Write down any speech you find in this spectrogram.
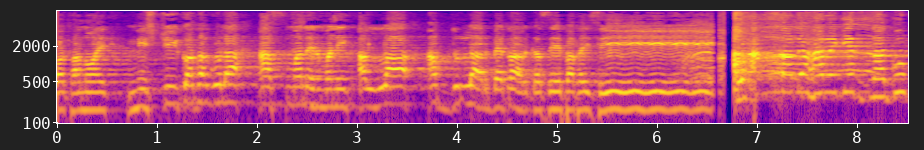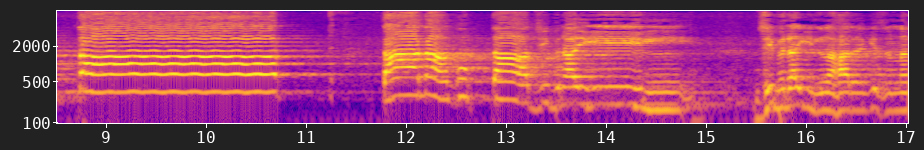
কথা নয়। নিশ্চয়ই কথাগুলা আসমানের মালিক আল্লাহ আব্দুল্লাহর বেটার কাছে পাঠাইছি। গুপ্তা তানা গুপ্তা জিব্রাইল জিব্রাইল হারগিজ না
